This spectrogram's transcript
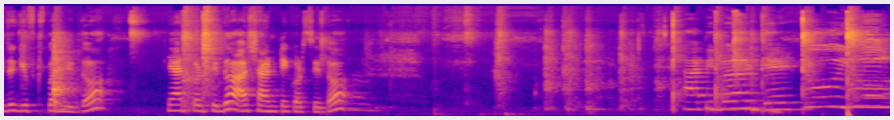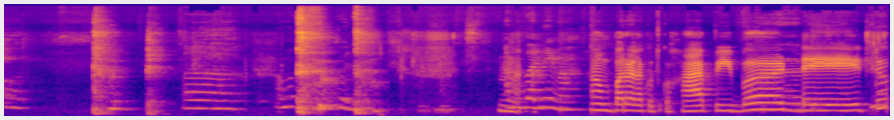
ಇದು ಗಿಫ್ಟ್ ಬಂದಿದ್ದು. ಯಾರು ಕೊಡಿಸಿದ್ದು? ಆ ಶಾಂತಿ ಕೊಡಿಸಿದ್ದು ಹ್ಯಾಪಿ ಬರ್ಡೇ ಟು ಯು ಅಮ್ಮ ಬನ್ನಿ ಮಾ ಹಾಂ ಬರೋಲ್ಲ ಕೂತ್ಕೋ. Happy birthday to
